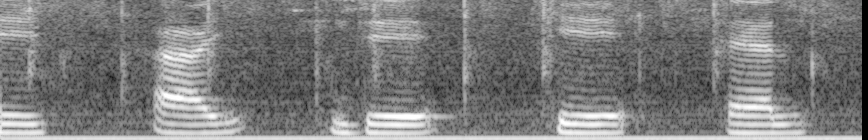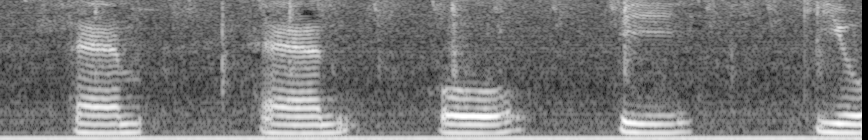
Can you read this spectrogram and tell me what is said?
H I J K L M N O P Q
